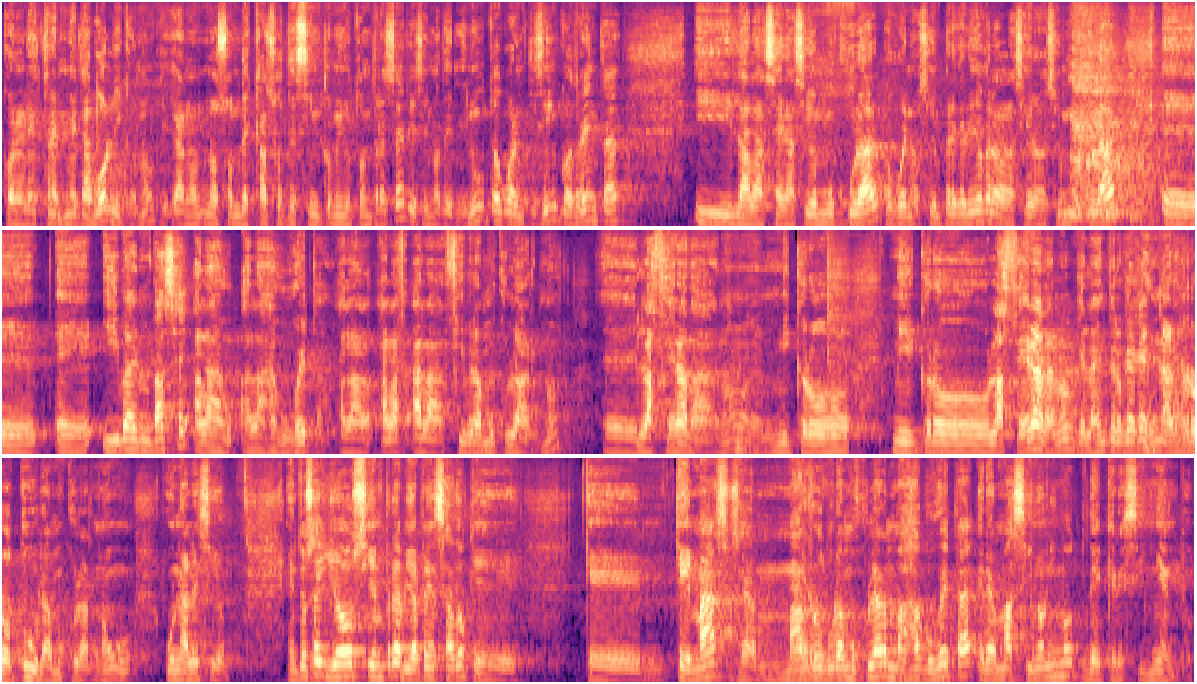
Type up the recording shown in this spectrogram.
con el estrés metabólico, ¿no? Que ya no, son descansos de 5 minutos entre series, sino de minutos, 45, 30. Y la laceración muscular, pues bueno, siempre he querido que la laceración muscular iba en base a, las agujetas, a la, a la fibra muscular, ¿no? Eh, lacerada, ¿no? micro, micro lacerada, ¿no? que la gente lo que haga es una rotura muscular, ¿no? una lesión. Entonces yo siempre había pensado que, que, más, o sea, más rotura muscular, más agujeta, era más sinónimo de crecimiento.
